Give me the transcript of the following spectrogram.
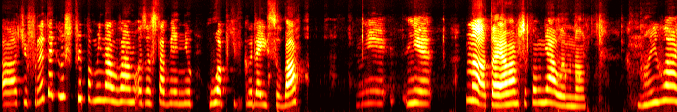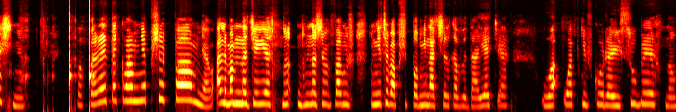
a czy Frytek już przypominał wam o zostawieniu łapki w górę i suba? Nie, nie. No, to ja wam przypomniałem, no. No i właśnie. Bo Frytek wam nie przypomniał, ale mam nadzieję, no, no że wam już nie trzeba przypominać, tylko wydajecie łapki w górę i suby, no.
